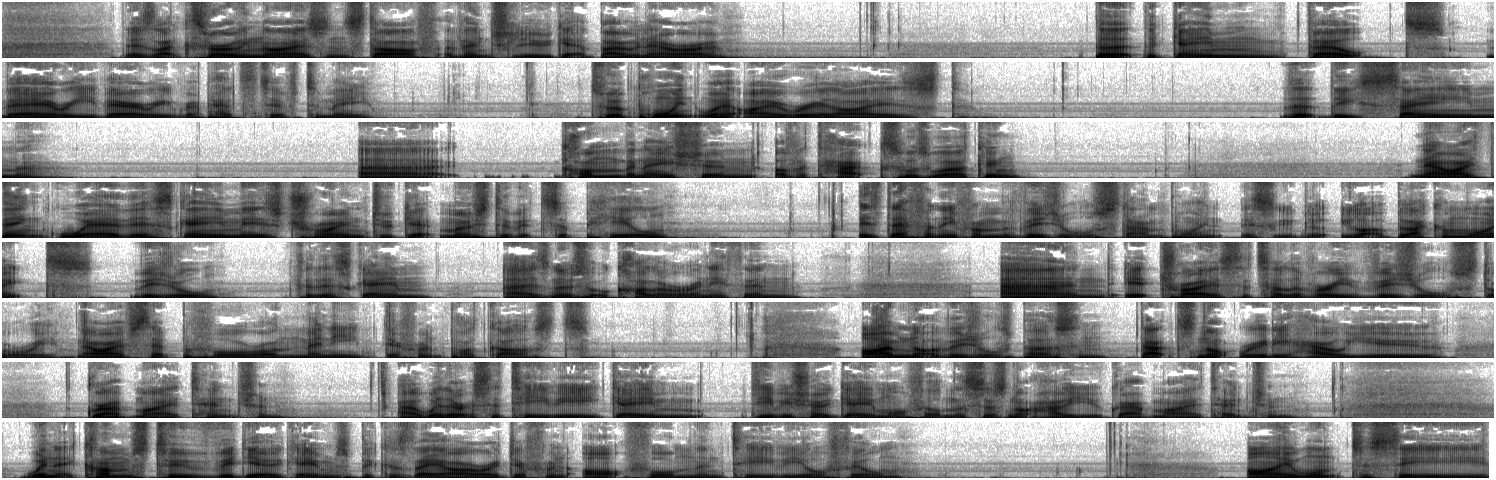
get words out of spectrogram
There's like throwing knives and stuff. Eventually, you get a bow and arrow. But the game felt very, very repetitive to me. To a point where I realised that the same uh, combination of attacks was working. Now, I think where this game is trying to get most of its appeal is definitely from a visual standpoint. This you got a black and white visual for this game. Uh, there's no sort of color or anything and it tries to tell a very visual story. Now, I've said before on many different podcasts, I'm not a visuals person. That's not really how you grab my attention. Uh, whether it's a TV game, TV show, game, or film, that's just not how you grab my attention. When it comes to video games, because they are a different art form than TV or film, I want to see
